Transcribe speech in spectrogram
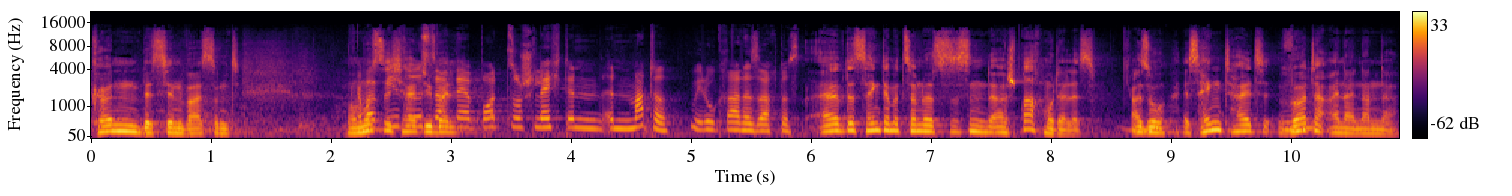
können ein bisschen was und man Aber muss sich halt über. ist dann der Bot so schlecht in, in Mathe, wie du gerade sagtest? Äh, das hängt damit zusammen, dass es ein äh, Sprachmodell ist. Also mhm. es hängt halt mhm. Wörter aneinander.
